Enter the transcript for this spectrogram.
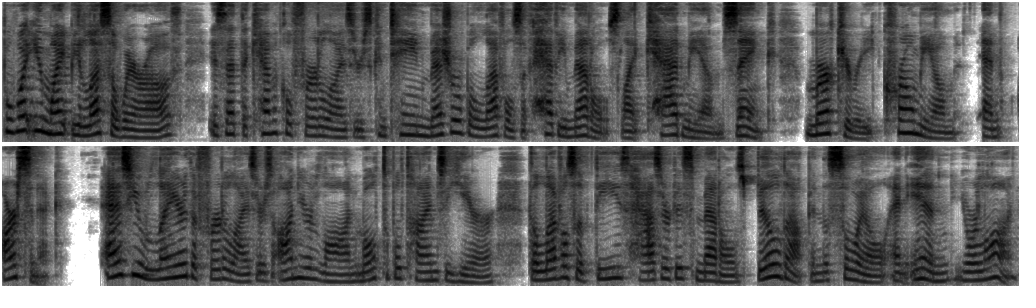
But what you might be less aware of is that the chemical fertilizers contain measurable levels of heavy metals like cadmium, zinc, mercury, chromium, and arsenic. As you layer the fertilizers on your lawn multiple times a year, the levels of these hazardous metals build up in the soil and in your lawn.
